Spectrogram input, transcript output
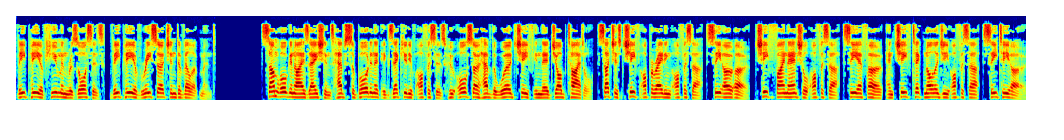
VP of Human Resources, VP of Research and Development. Some organizations have subordinate executive officers who also have the word chief in their job title, such as Chief Operating Officer (COO), Chief Financial Officer (CFO), and Chief Technology Officer (CTO).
